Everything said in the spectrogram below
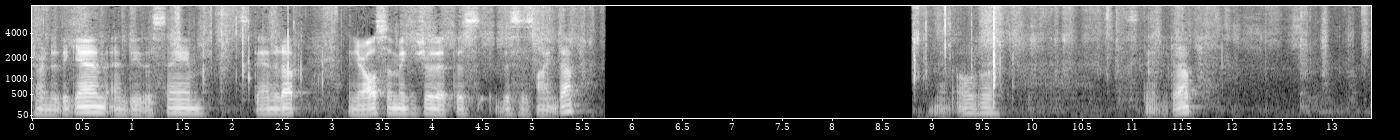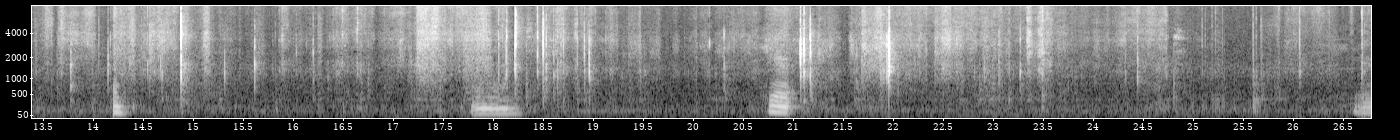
turn it again and do the same. Stand it up. And you're also making sure that this this is lined up. And then over. Stand it up. Okay. And here. Here.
